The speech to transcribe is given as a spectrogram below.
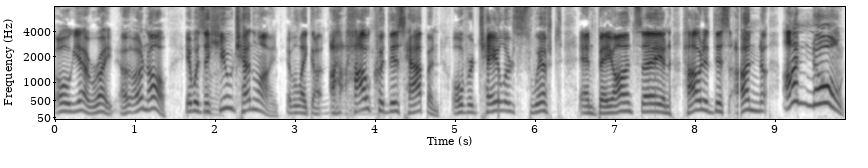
oh yeah, right. Uh, oh no, it was a huge headline. It was like, uh, uh, how could this happen over Taylor Swift and Beyonce? And how did this unknown, unknown,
